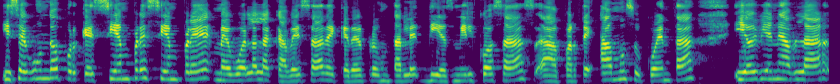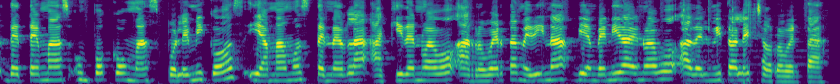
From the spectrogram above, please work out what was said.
Y segundo, porque siempre, siempre me vuela la cabeza de querer preguntarle 10 mil cosas. Aparte, amo su cuenta y hoy viene a hablar de temas un poco más polémicos y amamos tenerla aquí de nuevo a Roberta Medina. Bienvenida de nuevo a Del Mito al Hecho, Roberta.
